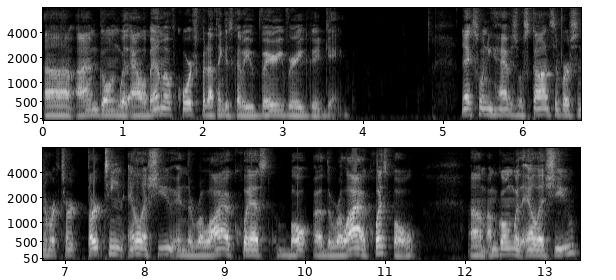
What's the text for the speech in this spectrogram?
Uh, I'm going with Alabama, of course, but I think it's going to be a very, very good game. Next one you have is Wisconsin versus number 13 LSU in the ReliaQuest Bowl. Uh, the ReliaQuest Bowl. Um, I'm going with LSU.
